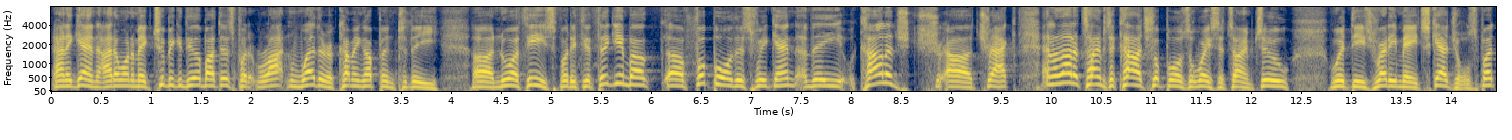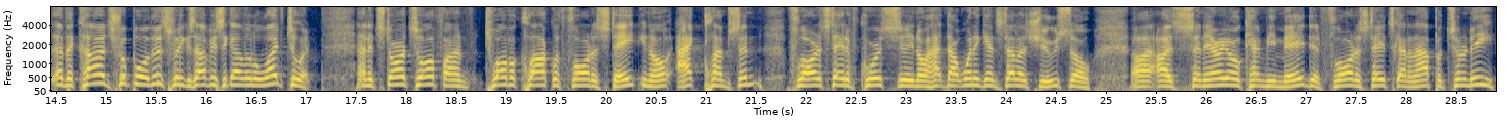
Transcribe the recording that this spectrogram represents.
and again, I don't want to make too big a deal about this, but rotten weather coming up into the uh, Northeast. But if you're thinking about uh, football this weekend, the college tr- uh, track, and a lot of times the college football is a waste of time too with these ready made schedules. But uh, the college football this week has obviously got a little life to it. And it starts off on 12 o'clock with Florida State, you know, at Clemson. Florida State, of course, you know, had that win against LSU. So uh, a scenario can be made that Florida State's got an opportunity opportunity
